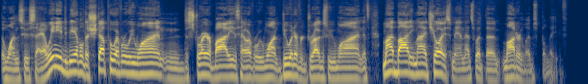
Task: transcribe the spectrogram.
the ones who say, oh, we need to be able to shut up whoever we want and destroy our bodies however we want, do whatever drugs we want. It's my body, my choice, man. That's what the modern libs believe.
